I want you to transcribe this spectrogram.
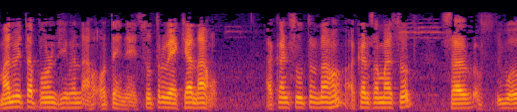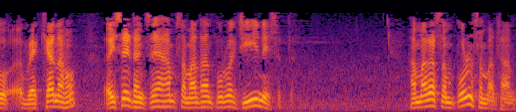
मानवतापूर्ण जीवन ना हो, होते ही नहीं। सूत्र व्याख्या ना हो। अखंड सूत्र ना हो अखंड समाज सूत्र वो व्याख्या ना हो ऐसे ढंग से हम समाधान पूर्वक जी ही नहीं सकते। हमारा संपूर्ण समाधान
